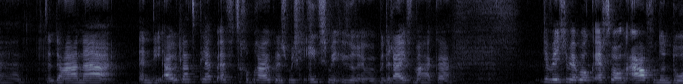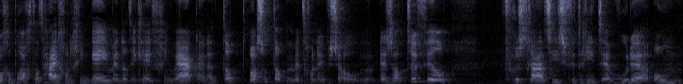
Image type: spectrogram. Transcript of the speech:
uh, daarna en die uitlaatklep even te gebruiken. Dus misschien iets meer uren in mijn bedrijf maken. Ja, weet je, we hebben ook echt wel een avonden doorgebracht dat hij gewoon ging gamen en dat ik even ging werken. En dat, dat was op dat moment gewoon even zo. Er zat te veel frustraties, verdriet en woede om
